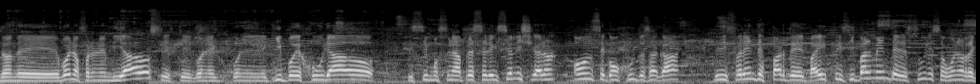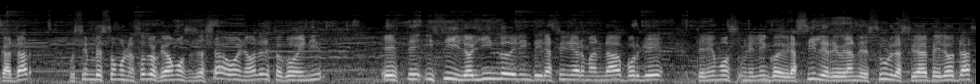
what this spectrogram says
donde, bueno, fueron enviados este, con el equipo de jurado, hicimos una preselección y llegaron 11 conjuntos acá de diferentes partes del país, principalmente del sur, eso es bueno recatar, pues siempre somos nosotros que vamos hacia allá, bueno, ahora les tocó venir. Este, y sí, lo lindo de la integración y la hermandad, porque tenemos un elenco de Brasil, de Río Grande del Sur, la ciudad de Pelotas,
